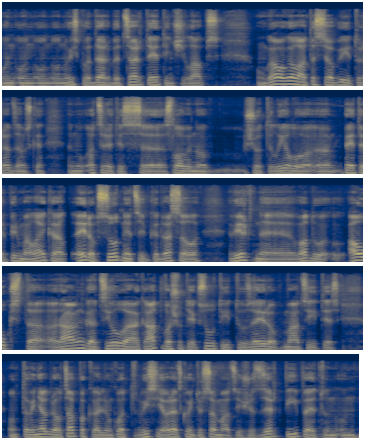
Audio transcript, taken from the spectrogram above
un, un, un, un visu ko dara, bet Cārtiņš ir labs. Un galu galā tas jau bija redzams, ka, nu, atcerieties, slaveno šo lielo Pētera pirmā laikā Eiropas sūtniecību, kad vesela virkne vado augsta ranga cilvēka atvašu tiek sūtīti uz Eiropu mācīties. Un tad viņi atbrauc atpakaļ, un ko visi jau redz, ko viņi tur samācījušies, dzert, pīpēt un, un,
